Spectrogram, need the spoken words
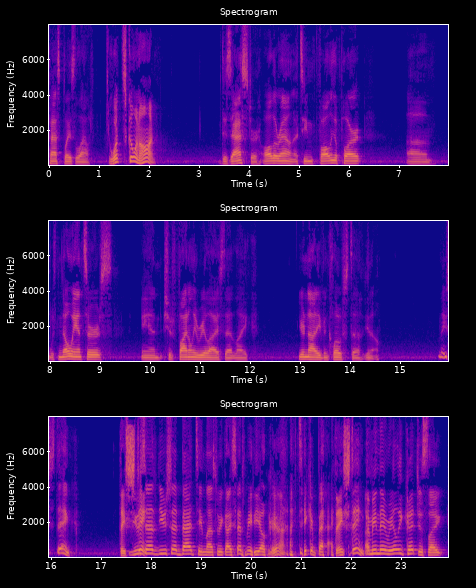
pass plays allowed. What's going on? Disaster all around. A team falling apart um, with no answers and should finally realize that, like, you're not even close to, you know. They stink. They stink. You said you said bad team last week. I said mediocre. Yeah. I take it back. they stink. I mean, they really could just like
